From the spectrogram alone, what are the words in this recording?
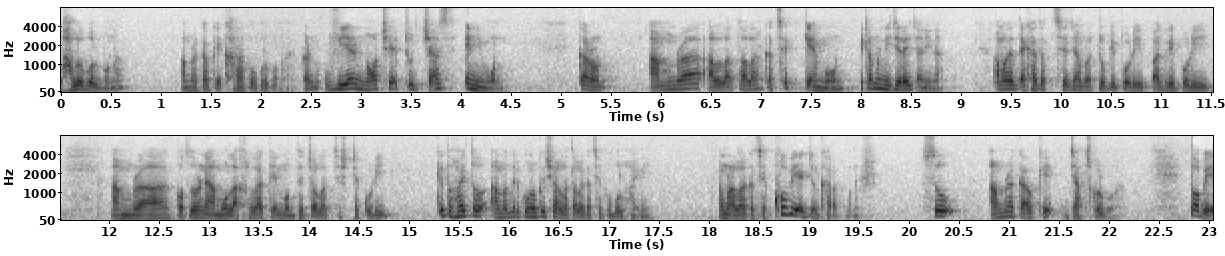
ভালো বলব না, আমরা কাউকে খারাপও বলব না। কারণ we are not here to জাজ এনি ওয়ান কারণ আমরা আল্লাহ তালার কাছে কেমন, এটা আমরা নিজেরাই জানি না। আমাদের দেখা যাচ্ছে যে আমরা টুপি পরি, পাগড়ি পরি, আমরা কত ধরনের আমল আখলাকের মধ্যে চলার চেষ্টা করি। কিন্তু হয়তো আমাদের কোনো কিছু আল্লাহ তালার কাছে কবুল হয়নি। আমরা আল্লাহর কাছে খুবই একজন খারাপ মানুষ। সো আমরা কাউকে জাজ করব না। তবে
